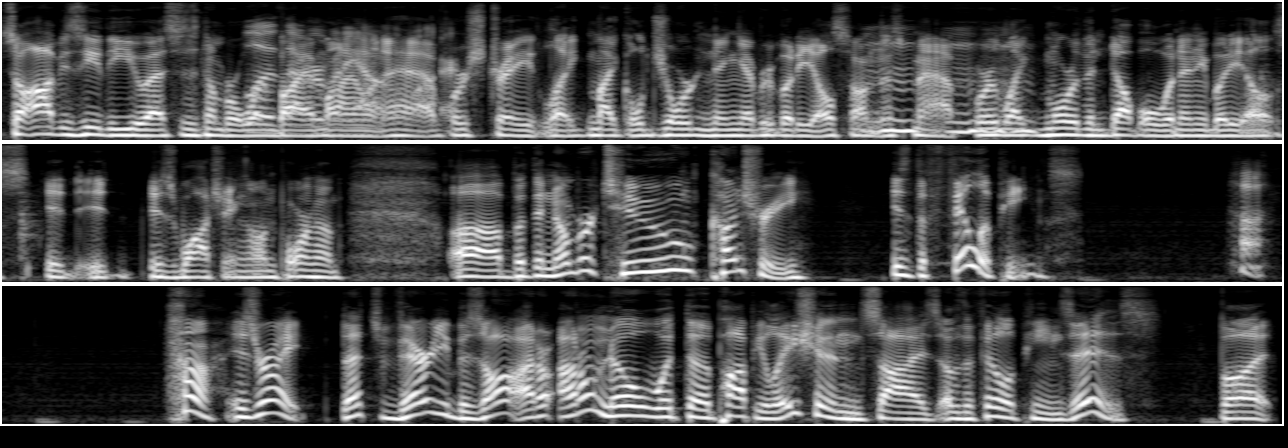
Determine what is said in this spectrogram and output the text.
So obviously the U.S. is number one Blows by a everybody mile out and a of the half. water. Mm-hmm, We're straight like Michael Jordaning everybody else on this map. We're like more than double what anybody else it, it is watching on Pornhub. Uh, but the number two country is the Philippines. Huh. Huh is right. That's very bizarre. I don't I don't know what the population size of the Philippines is, but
